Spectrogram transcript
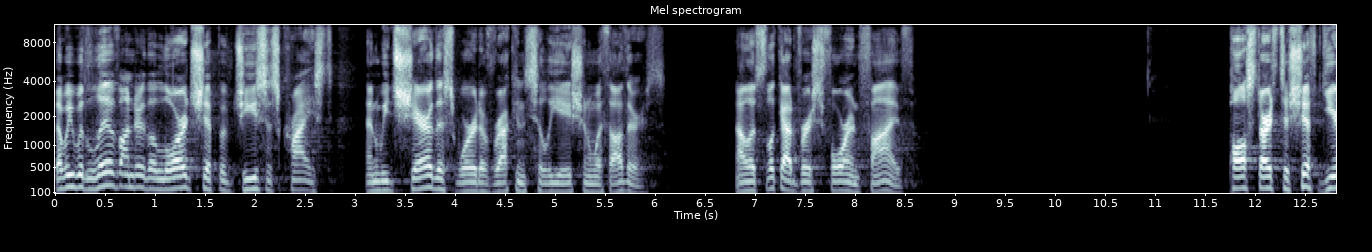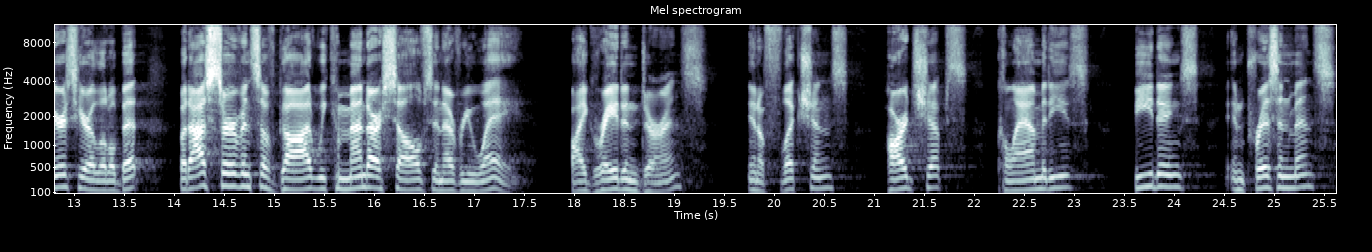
that we would live under the lordship of Jesus Christ and we'd share this word of reconciliation with others. Now let's look at verse 4 and 5. Paul starts to shift gears here a little bit, but as servants of God, we commend ourselves in every way by great endurance, in afflictions hardships, calamities, beatings, imprisonments,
